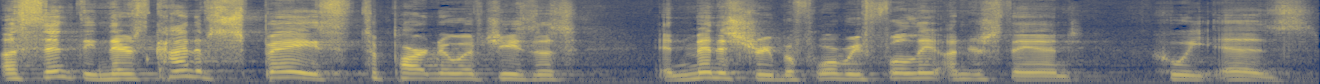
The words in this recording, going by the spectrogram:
assenting. There's kind of space to partner with Jesus in ministry before we fully understand who he is.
